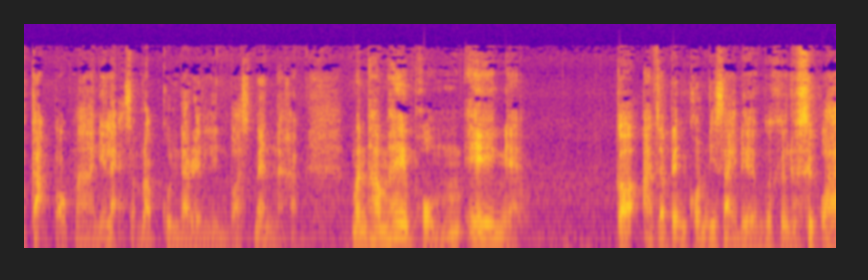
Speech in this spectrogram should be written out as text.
ำกับออกมานี่แหละสำหรับคุณ Darren Lynn Bousman นะครับ มันทำให้ผมเองเนี่ย ก็อาจจะเป็นคนนิสัยเดิมก็คือรู้สึกว่า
